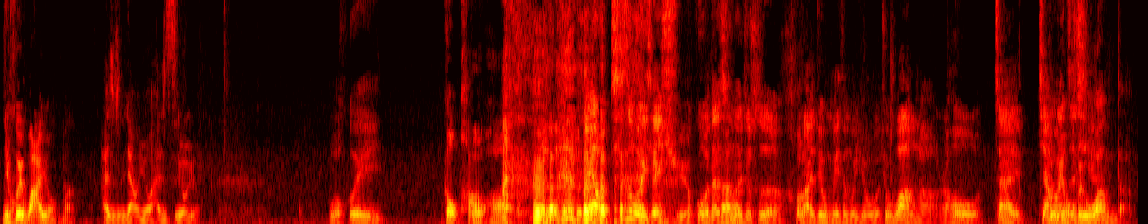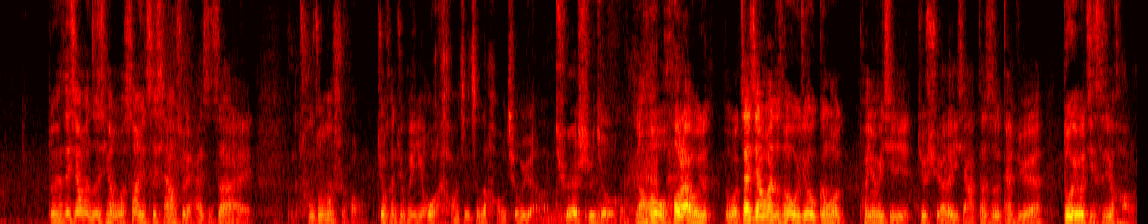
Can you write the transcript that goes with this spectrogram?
你会蛙泳吗？还是仰泳？还是自由泳？我会狗狗刨？没有，其实我以前学过，但是呢，啊就是后来就没怎么游，就忘了。然后在降温之前，忘的。对，在降温之前，我上一次下水还是在初中的时候，就很久没游了。我靠，这真的好久远了。确实久。然后后来我就我在江湾的时候，我就跟我朋友一起就学了一下，但是感觉多游几次就好了。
